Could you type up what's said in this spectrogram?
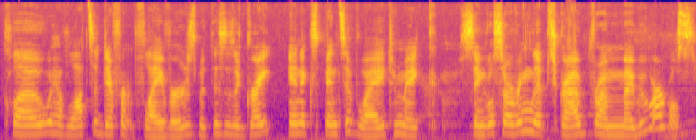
clove, we have lots of different flavors, but this is a great inexpensive way to make single serving lip scrub from MOBU Herbals.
